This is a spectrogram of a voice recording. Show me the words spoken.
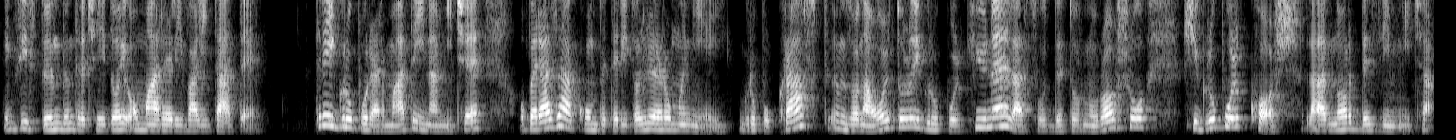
existând între cei doi o mare rivalitate. Trei grupuri armate inamice operează acum pe teritoriile României. Grupul Kraft în zona Oltului, grupul Kühne la sud de Turnul Roșu și grupul Koș la nord de Zimnicea.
